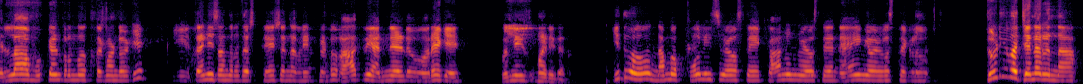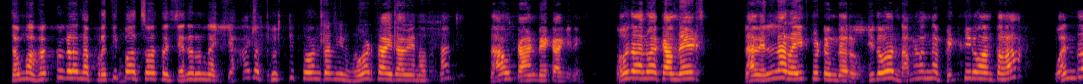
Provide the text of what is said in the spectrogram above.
ಎಲ್ಲಾ ಮುಖಂಡರನ್ನು ತಗೊಂಡೋಗಿ ಈ ತಣಿ ಸಂದ್ರದ ಸ್ಟೇಷನ್ ಅಲ್ಲಿ ಇಟ್ಕೊಂಡು ರಾತ್ರಿ ಹನ್ನೆರಡುವರೆಗೆ ರಿಲೀಸ್ ಮಾಡಿದರು. ಇದು ನಮ್ಮ ಪೊಲೀಸ್ ವ್ಯವಸ್ಥೆ, ಕಾನೂನು ವ್ಯವಸ್ಥೆ, ನ್ಯಾಯಾಂಗ ವ್ಯವಸ್ಥೆಗಳು ದುಡಿಯುವ ಜನರನ್ನ ತಮ್ಮ ಹಕ್ಕುಗಳನ್ನ ಪ್ರತಿಪಾದಿಸುವಂತ ಜನರನ್ನ ಯಾವ ದೃಷ್ಟಿಕೋನದಲ್ಲಿ ನೋಡ್ತಾ ಇದ್ದಾವೆ ಅನ್ನೋದನ್ನ ನಾವು ಕಾಣ್ಬೇಕಾಗಿದೆ. ಹೌದಾ ಅಲ್ವಾ ಕಾಮ್ರೇಡ್ಸ್? ನಾವೆಲ್ಲ ರೈತ ಕುಟುಂಬದವರು. ಇದು ನಮ್ಮನ್ನ ಬಿಟ್ಟಿರುವಂತಹ ಒಂದು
